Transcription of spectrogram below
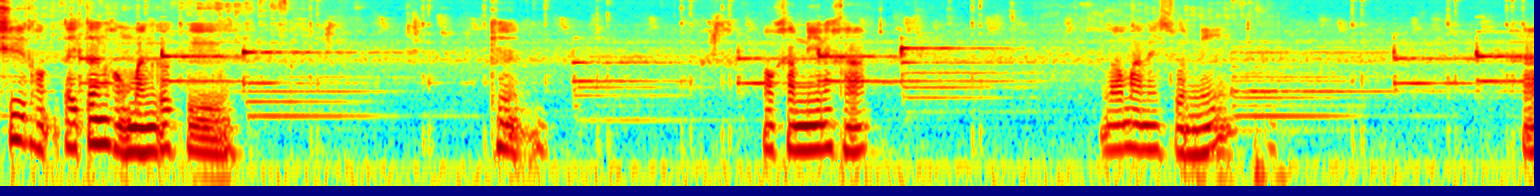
ชื่อของไตเติลของมันก็คือโอเคเอาคำนี้นะครับแล้วมาในส่วนนี้ หา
